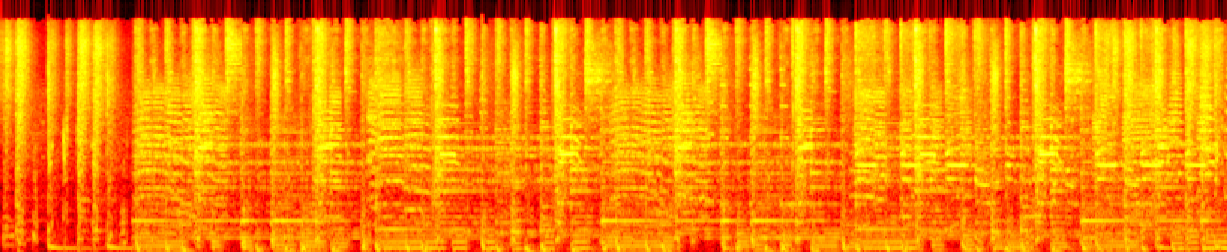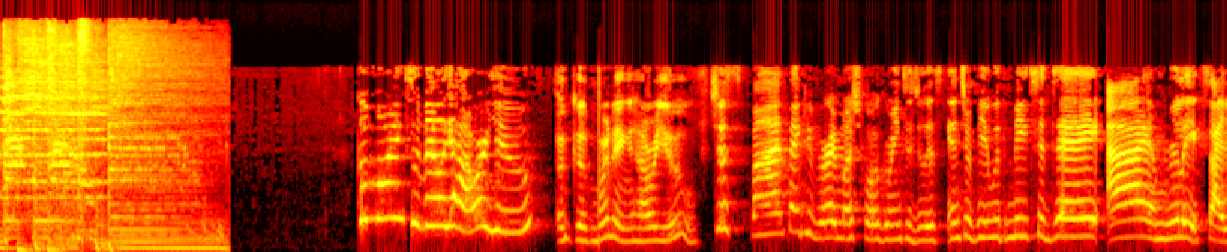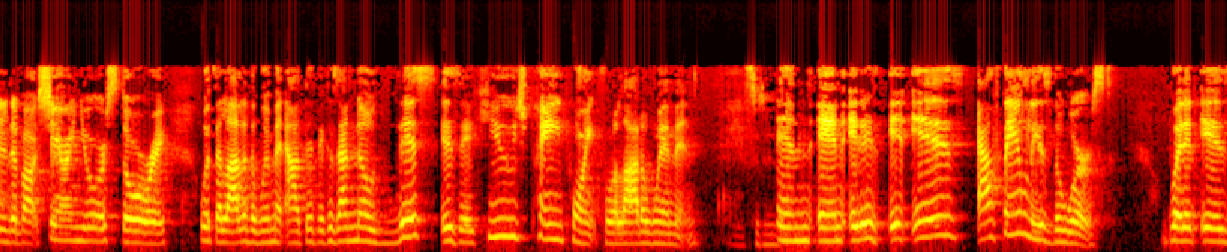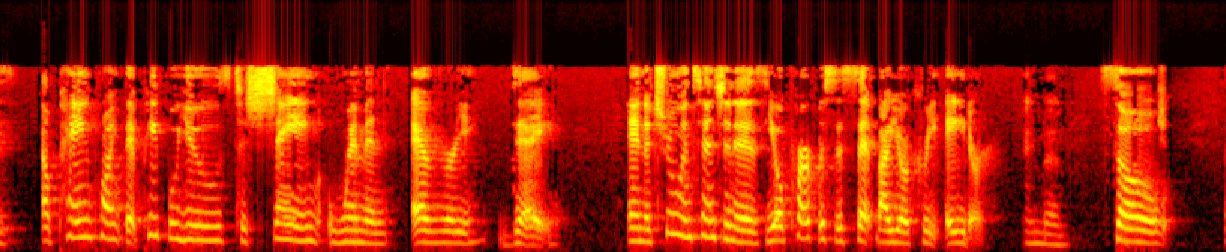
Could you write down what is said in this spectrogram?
Good morning, Civilla. How are you? Uh, Good morning. How are you? Just fine. Thank you very much for agreeing to do this interview with me today. I am really excited about sharing your story with a lot of the women out there because I know this is a huge pain point for a lot of women. Yes, it is. And and it is it is our family is the worst, but it is a pain point that people use to shame women every day. And the true intention is your purpose is set by your creator. Amen. So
